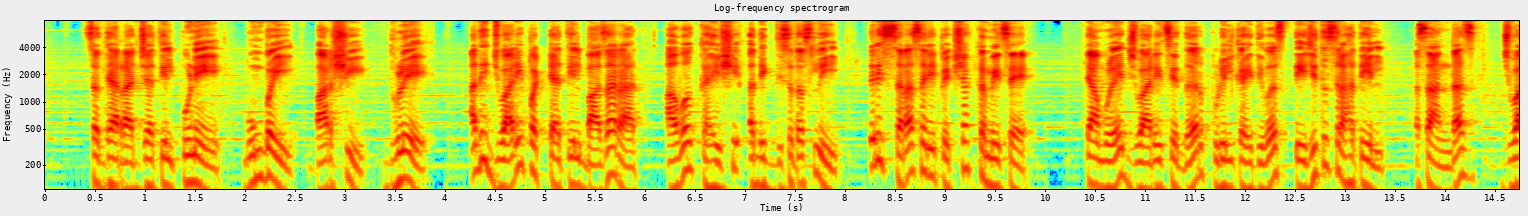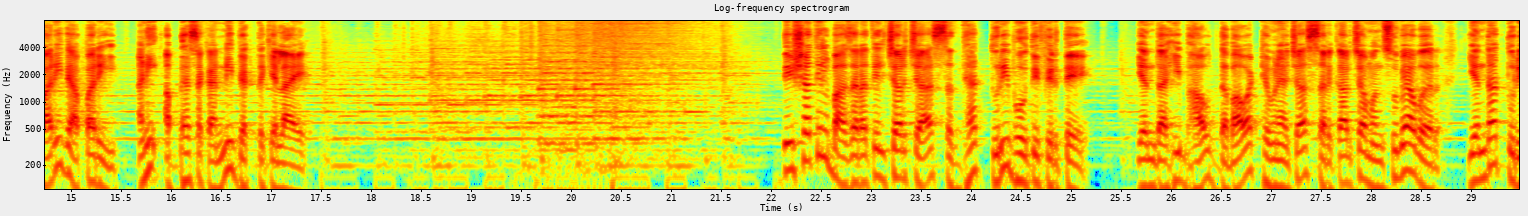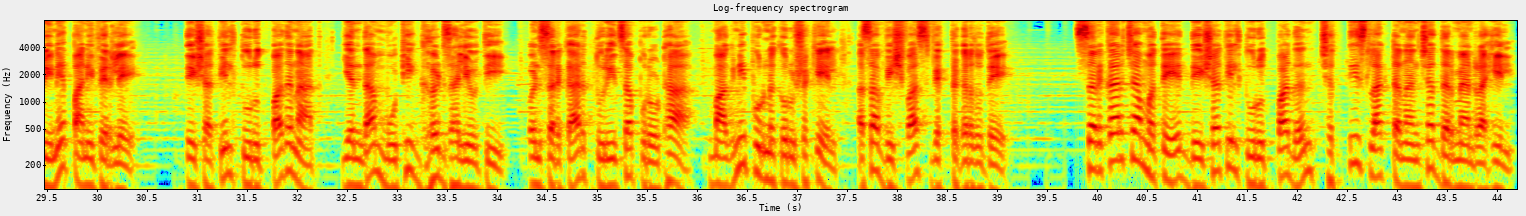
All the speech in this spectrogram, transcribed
सध्या राज्यातील पुणे मुंबई बार्शी धुळे आदी ज्वारी पट्ट्यातील बाजारात आवक काहीशी अधिक दिसत असली तरी सरासरीपेक्षा कमीच आहे. त्यामुळे ज्वारीचे दर पुढील काही दिवस तेजीतच राहतील असा अंदाज ज्वारी व्यापारी आणि अभ्यासकांनी व्यक्त केला आहे देशातील बाजारातील चर्चा सध्या तुरीभोवती फिरते. यंदाही भाव दबावात ठेवण्याच्या सरकारच्या मनसुब्यावर यंदा तुरीने पाणी फिरले. देशातील तूर उत्पादनात यंदा मोठी घट झाली होती पण सरकार तुरीचा पुरवठा मागणी पूर्ण करू शकेल असा विश्वास व्यक्त करत होते. सरकारच्या मते देशातील तूर उत्पादन छत्तीस लाख टनांच्या दरम्यान राहील.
